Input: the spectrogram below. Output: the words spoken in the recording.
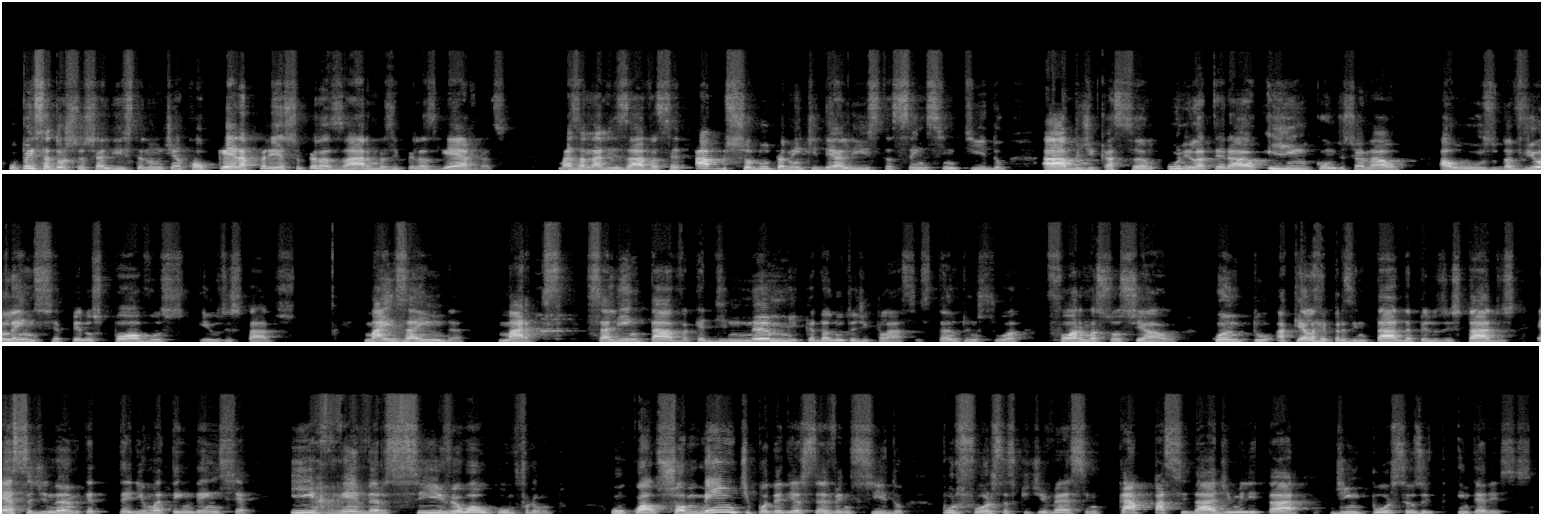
O pensador socialista não tinha qualquer apreço pelas armas e pelas guerras, mas analisava ser absolutamente idealista, sem sentido, a abdicação unilateral e incondicional ao uso da violência pelos povos e os estados. Mais ainda, Marx salientava que a dinâmica da luta de classes, tanto em sua forma social quanto aquela representada pelos estados, essa dinâmica teria uma tendência irreversível ao confronto, o qual somente poderia ser vencido por forças que tivessem capacidade militar de impor seus interesses.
